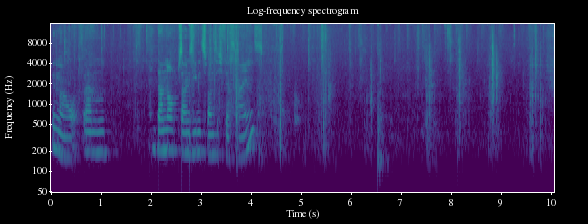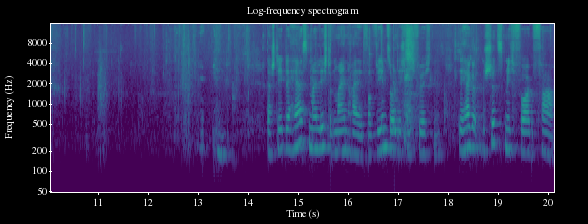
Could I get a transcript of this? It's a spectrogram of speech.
Genau. Ähm, dann noch Psalm 27, Vers 1. Da steht, der Herr ist mein Licht und mein Heil, vor wem sollte ich mich fürchten? Der Herr beschützt mich vor Gefahr,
